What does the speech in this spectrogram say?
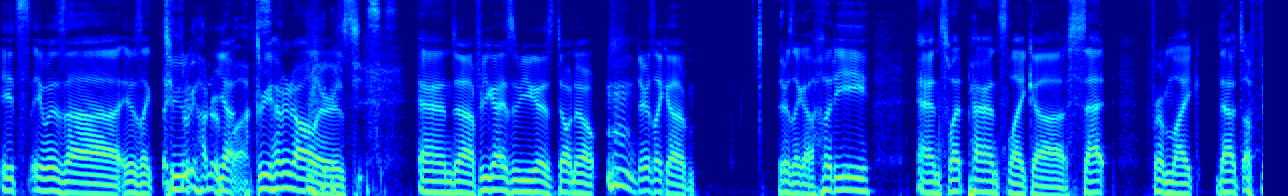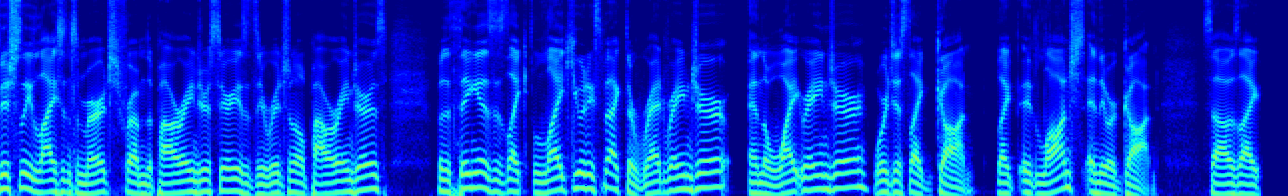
it's it was uh it was like, Like two 300 yeah bucks. three hundred dollars. And uh, for you guys, if you guys don't know, there's like a there's like a hoodie and sweatpants like uh set from like that's officially licensed merch from the Power Rangers series. It's the original Power Rangers. But the thing is, is like like you would expect, the Red Ranger and the White Ranger were just like gone. Like it launched and they were gone. So I was like,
